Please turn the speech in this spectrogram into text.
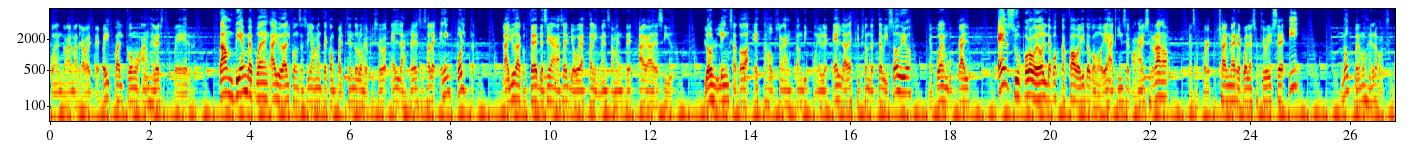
pueden donarme a través de PayPal como Ángeles PR. También me pueden ayudar con sencillamente compartiendo los episodios en las redes sociales. No importa la ayuda que ustedes decidan hacer, yo voy a estar inmensamente agradecido. Los links a todas estas opciones están disponibles en la descripción de este episodio. Me pueden buscar en su proveedor de podcast favorito como 10 a 15 con Al Serrano. Gracias por escucharme, recuerden suscribirse y nos vemos en la próxima.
